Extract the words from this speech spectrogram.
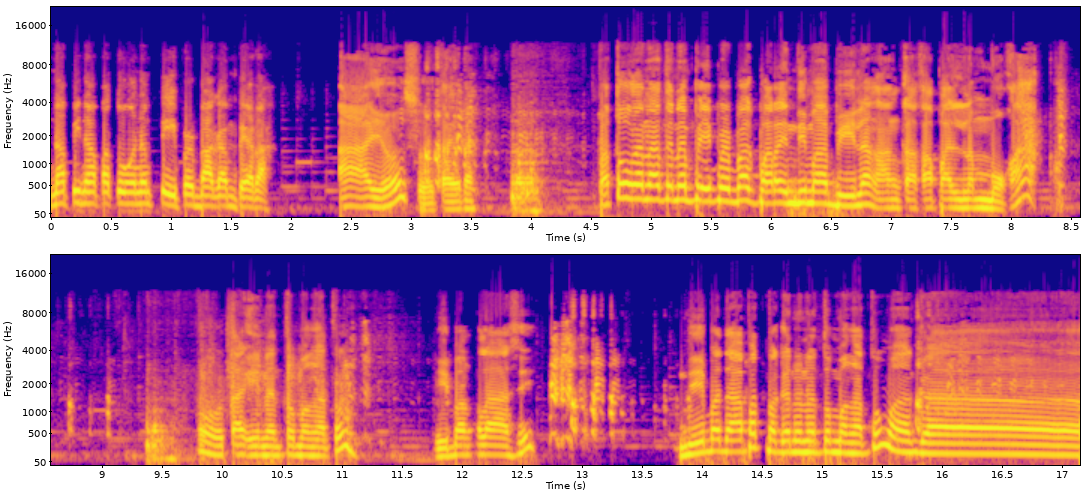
na pinapatungan ng paper bag ang pera. Ayos. So, tayo na. Patungan natin ng paper bag para hindi mabilang ang kakapal ng muka. Oh, tainan to mga to. Ibang klase. Hindi ba dapat magano na itong mga to, mag, ah,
